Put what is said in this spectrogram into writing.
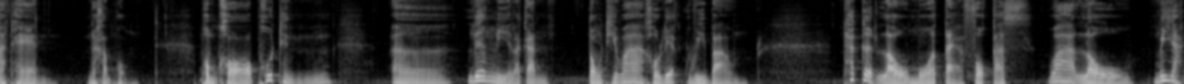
มาแทนนะครับผม ผมขอพูดถึงเเรื่องนี้ละกัน ตรงที่ว่าเขาเรียก rebound ถ้าเกิดเรามัวแต่โฟกัสว่าเราไม่อยาก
